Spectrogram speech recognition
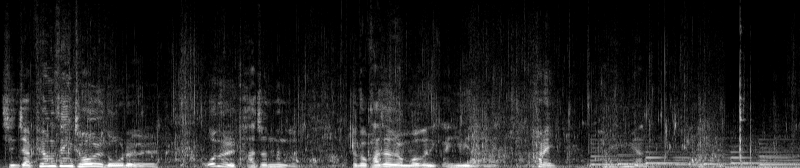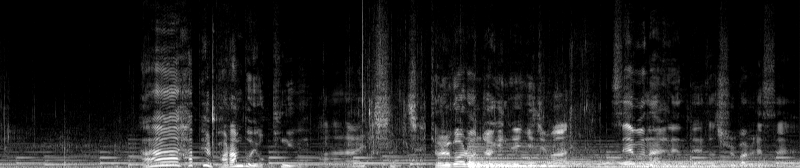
진짜 평생 저을 노를 오늘 다 젖는 거. 그래도 과자 좀 먹으니까 힘이 나네. 팔에 팔에 힘이 안 나. 아 하필 바람도 역풍이네. 아 진짜. 결과론적인 얘기지만 세븐 아일랜드에서 출발을 했어요.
